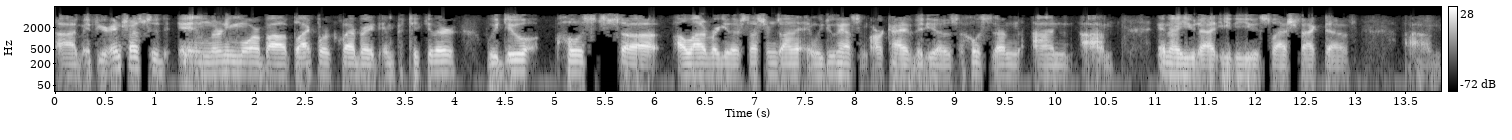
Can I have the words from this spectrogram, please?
Um, if you're interested in learning more about Blackboard Collaborate in particular, we do host uh, a lot of regular sessions on it, and we do have some archive videos hosted on, on um, niu.edu slash facdev. Um,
